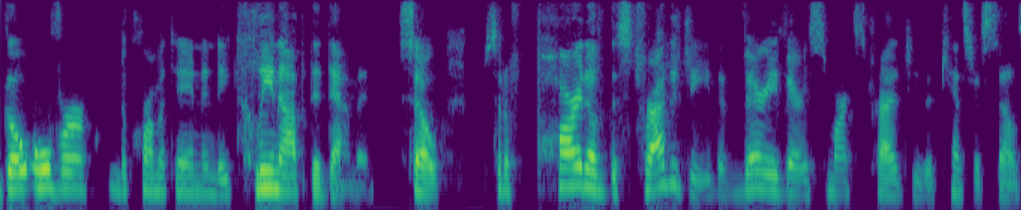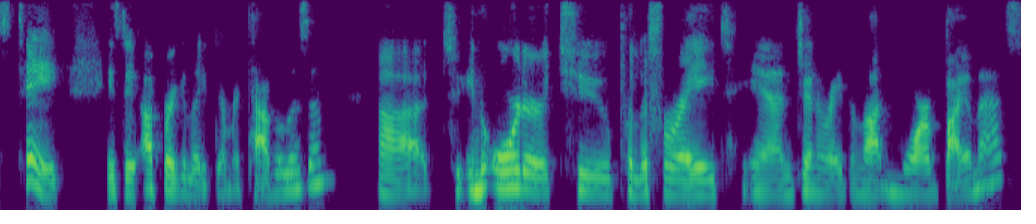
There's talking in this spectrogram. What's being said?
go over the chromatin and they clean up the damage. So, sort of part of the strategy, the very, very smart strategy that cancer cells take, is they upregulate their metabolism uh, to in order to proliferate and generate a lot more biomass.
